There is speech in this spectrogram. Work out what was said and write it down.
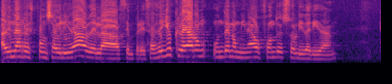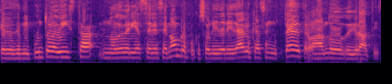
hay una responsabilidad de las empresas. Ellos crearon un denominado Fondo de Solidaridad que desde mi punto de vista no debería ser ese nombre, porque solidaridad es lo que hacen ustedes trabajando de gratis.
